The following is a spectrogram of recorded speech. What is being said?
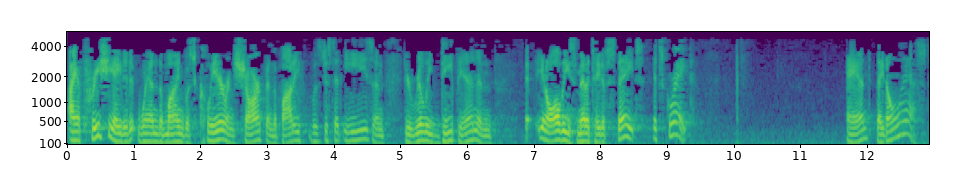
I appreciated it when the mind was clear and sharp and the body was just at ease and you're really deep in and you know all these meditative states. It's great. And they don't last.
